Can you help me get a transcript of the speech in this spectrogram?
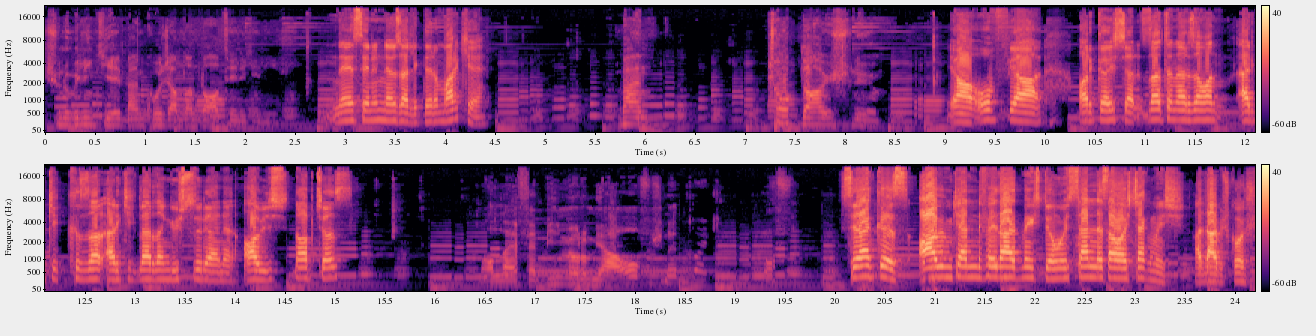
şunu bilin ki ben kocamdan daha tehlikeliyim. Ne senin ne özelliklerin var ki? Ben çok daha güçlüyüm. Ya of ya. Arkadaşlar zaten her zaman erkek kızlar erkeklerden güçlüdür yani. Abi ne yapacağız? Vallahi Efe bilmiyorum ya. Of şuna bak. Of. Siren kız abim kendini feda etmek istiyormuş senle savaşacakmış. Hadi abi koş.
